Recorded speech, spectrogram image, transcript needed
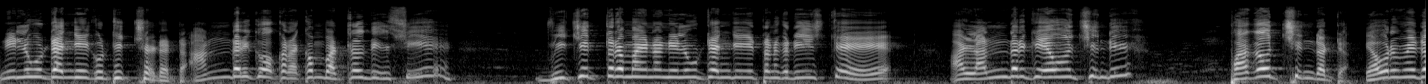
నిలువుటంగి కుట్టించాడట అందరికీ ఒక రకం బట్టలు తీసి విచిత్రమైన నిలువుటంగి ఇతనికి తీస్తే వాళ్ళందరికీ ఏమొచ్చింది? పగ వచ్చిందట. ఎవరి మీద?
